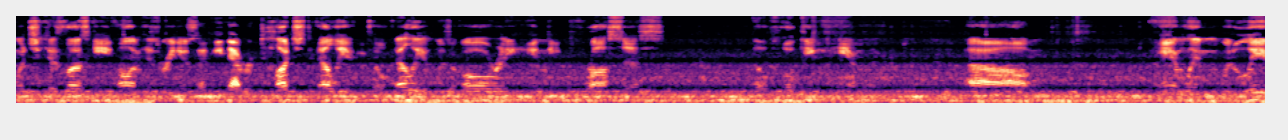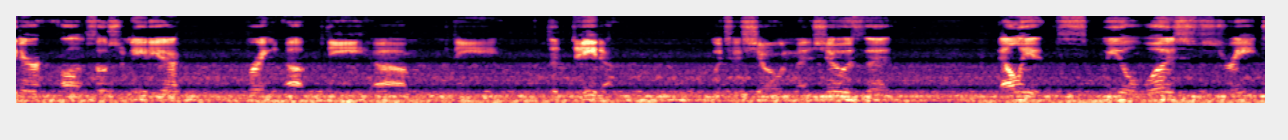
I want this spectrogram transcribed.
which Keselowski on his radio said he never touched Elliott until Elliott was already in the process of hooking him. Um, Hamlin would later on social media bring up the um, the the data, which is shown that shows that Elliott's wheel was straight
